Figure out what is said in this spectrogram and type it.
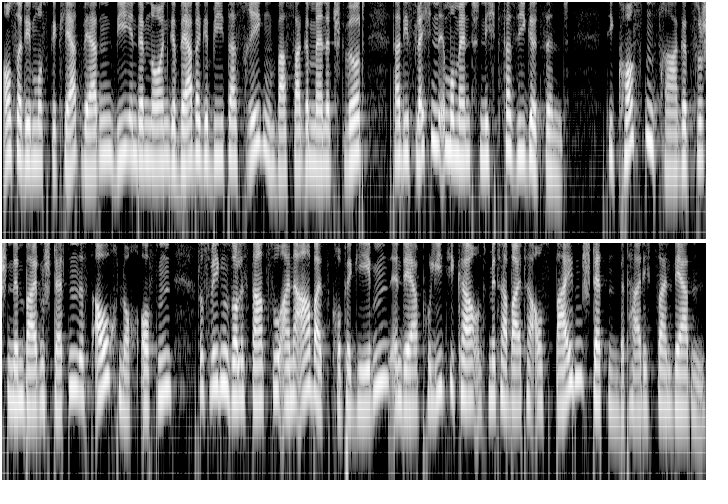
Außerdem muss geklärt werden, wie in dem neuen Gewerbegebiet das Regenwasser gemanagt wird, da die Flächen im Moment nicht versiegelt sind. Die Kostenfrage zwischen den beiden Städten ist auch noch offen. Deswegen soll es dazu eine Arbeitsgruppe geben, in der Politiker und Mitarbeiter aus beiden Städten beteiligt sein werden.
